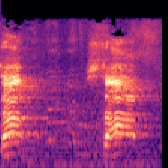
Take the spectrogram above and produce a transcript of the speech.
Stop! Stop!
